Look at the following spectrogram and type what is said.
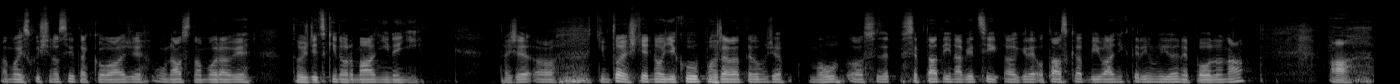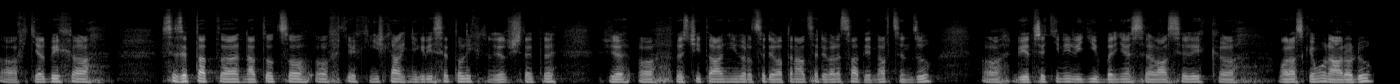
A moje zkušenost je taková, že u nás na Moravě to vždycky normální není. Takže tímto ještě jednou děkuji pořadatelům, že mohu se ptát i na věci, kde otázka bývá některým lidem nepohodlná. A chtěl bych se zeptat na to, co v těch knížkách někdy se tolik nedočtete, že ve sčítání v roce 1991 v cenzu dvě třetiny lidí v Brně se hlásili k moravskému národu,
